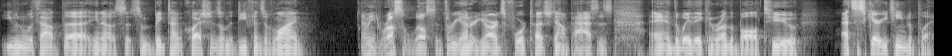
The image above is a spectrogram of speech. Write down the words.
even without the you know some big time questions on the defensive line I mean, Russell Wilson, 300 yards, four touchdown passes, and the way they can run the ball too. That's a scary team to play.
